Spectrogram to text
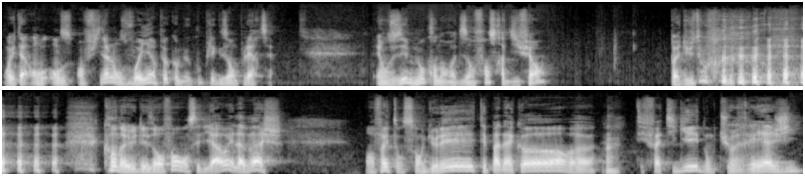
On était, en final, on se voyait un peu comme le couple exemplaire. Et on se disait Nous, quand on aura des enfants, ce sera différent. Pas du tout. Quand on a eu des enfants, on s'est dit ah ouais la vache. En fait, on s'engueulait, t'es pas d'accord, euh, Ouais. t'es fatigué, donc tu réagis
